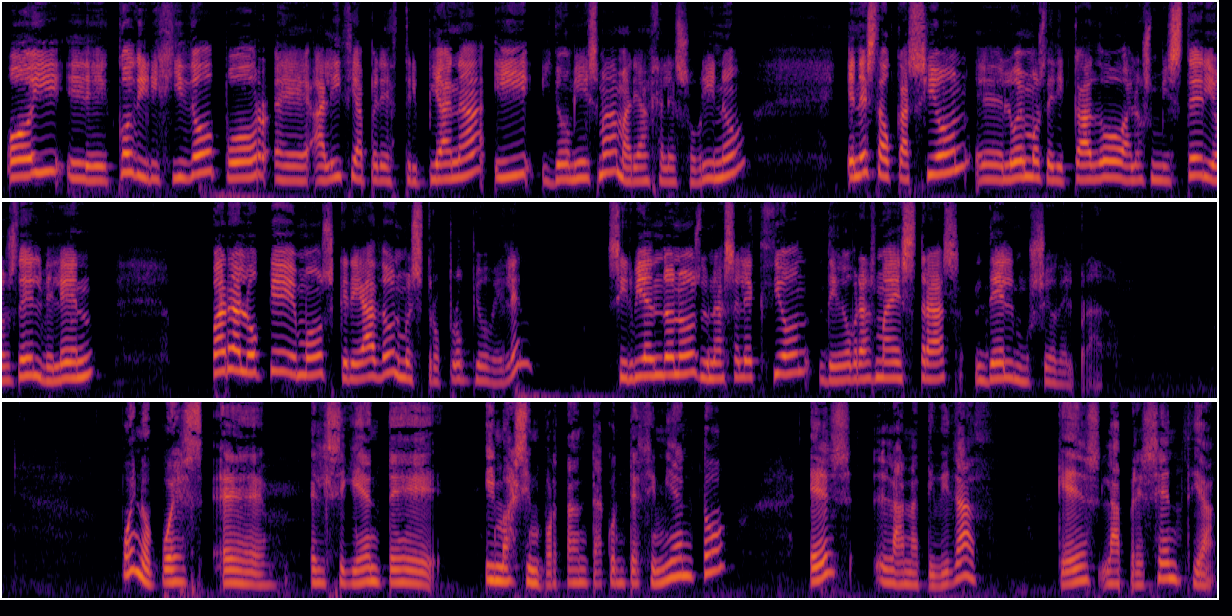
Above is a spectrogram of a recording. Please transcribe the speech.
hoy eh, codirigido por eh, Alicia Pérez Tripiana y yo misma, María Ángeles Sobrino. En esta ocasión eh, lo hemos dedicado a los misterios del Belén, para lo que hemos creado nuestro propio Belén, sirviéndonos de una selección de obras maestras del Museo del Prado. Bueno, pues eh, el siguiente y más importante acontecimiento es la Natividad, que es la presencia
